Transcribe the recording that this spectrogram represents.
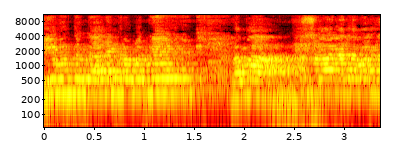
ಈ ಒಂದು ಕಾರ್ಯಕ್ರಮಕ್ಕೆ ನಮ್ಮ ಸ್ವಾಗತವನ್ನ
